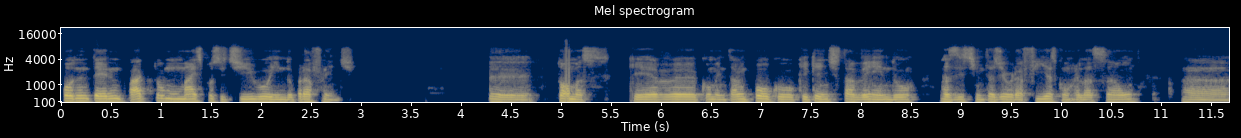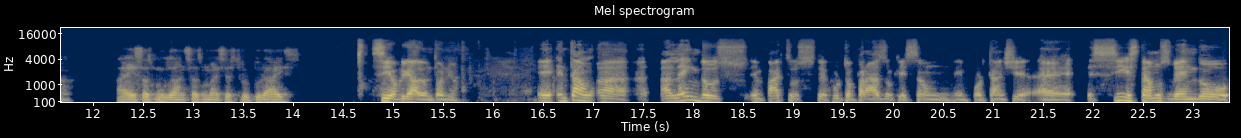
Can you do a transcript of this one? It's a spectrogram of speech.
podem ter impacto mais positivo indo para frente. Eh, Thomas, quer eh, comentar um pouco o que, a gente está vendo nas distintas geografias com relação a, a essas mudanças mais estruturais? Sim, obrigado, Antônio. Então, além dos impactos de curto prazo que são importantes, sim estamos vendo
